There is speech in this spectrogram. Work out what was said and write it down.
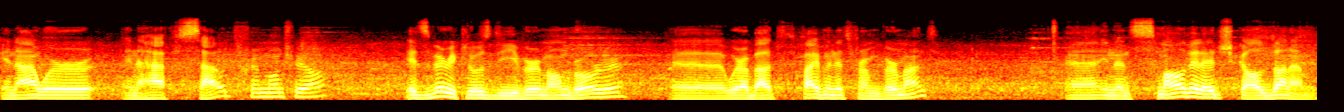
an hour and a half south from Montreal. It's very close to the Vermont border. Uh, we're about five minutes from Vermont uh, in a small village called Dunham.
